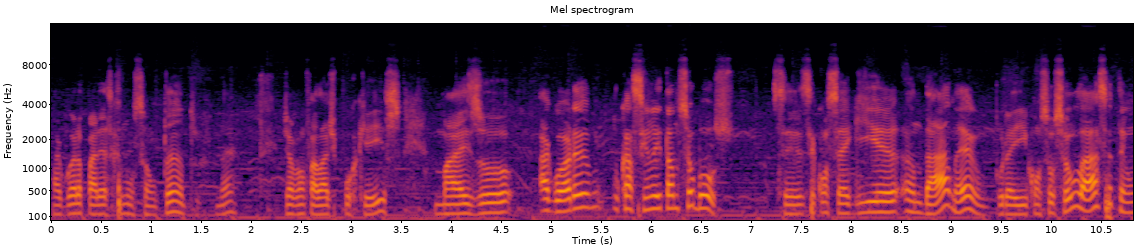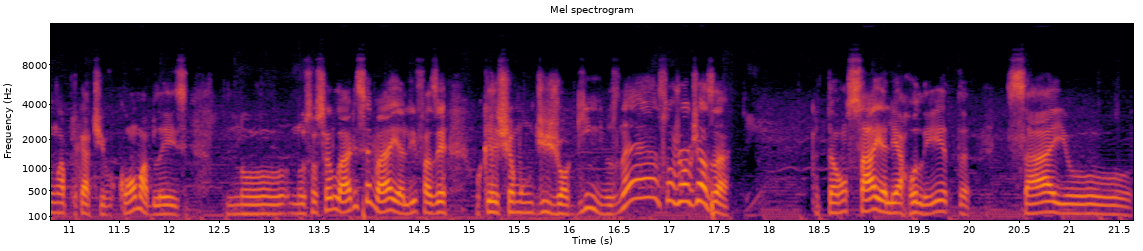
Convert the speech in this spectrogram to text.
agora parece que não são tanto, né? Já vamos falar de por que isso, mas o, agora o cassino está no seu bolso. Você você consegue andar né, por aí com seu celular, você tem um aplicativo como a Blaze no, no seu celular e você vai ali fazer o que eles chamam de joguinhos, né? São jogos de azar. Então sai ali a roleta, sai o,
